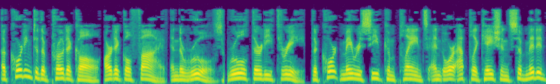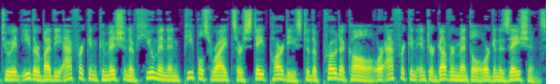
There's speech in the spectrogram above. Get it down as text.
According to the Protocol Article 5 and the Rules Rule 33, the court may receive complaints and or applications submitted to it either by the African Commission of Human and People's Rights or state parties to the Protocol or African intergovernmental organizations.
